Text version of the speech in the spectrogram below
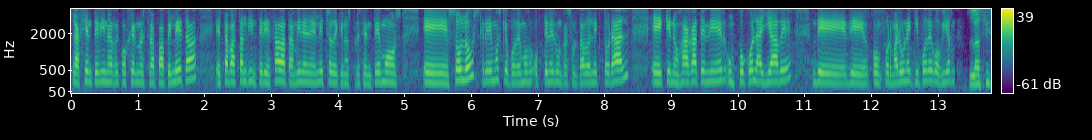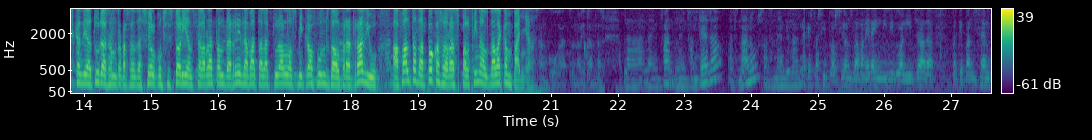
la gente viene a recoger nuestra papeleta, está bastante interesada también en el hecho de que nos presentemos eh, solos. Creemos que podemos obtener un resultado electoral eh, que nos haga tener un poco la llave de, de conformar un equipo de gobierno. Les sis candidatures amb representació al consistori han celebrat el darrer debat electoral als micròfons del Prat Ràdio, a falta de poques hores pel final de la campanya. La, la, infant, la infantesa, els nanos, els nens i les nenes, aquestes situacions de manera individualitzada, perquè pensem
